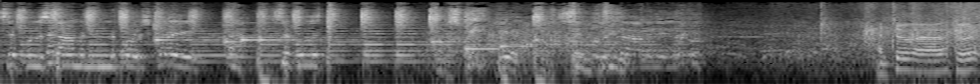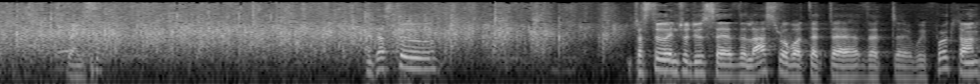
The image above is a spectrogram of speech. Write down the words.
Simple assignment in the first grade. Uh, simple as Susie, yeah, simply. And to, uh, to thanks. And just to just to introduce uh, the last robot that uh, that uh, we've worked on,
